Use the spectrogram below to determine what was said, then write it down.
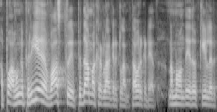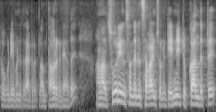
அப்போது அவங்க பெரிய வாஸ்து பிதாமகர்களாக இருக்கலாம் தவறு கிடையாது. நம்ம வந்து ஏதோ கீழே இருக்கக்கூடிய மனிதராக இருக்கலாம் தவறு கிடையாது. ஆனால் சூரியன் சந்திரன் செவ்வாய்னு சொல்லிட்டு எண்ணிட்டு உட்கார்ந்துட்டு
